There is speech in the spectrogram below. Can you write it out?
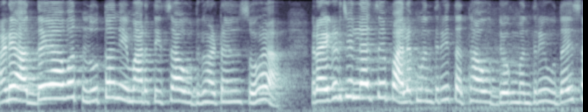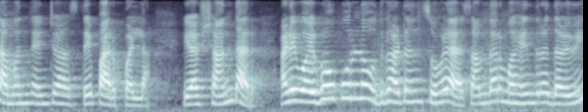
आणि अद्ययावत नूतन इमारतीचा उद्घाटन सोहळा रायगड जिल्ह्याचे पालकमंत्री तथा उद्योगमंत्री उदय सामंत यांच्या हस्ते पार पडला. या शानदार आणि वैभवपूर्ण उद्घाटन सोहळ्यास आमदार महेंद्र दळवी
